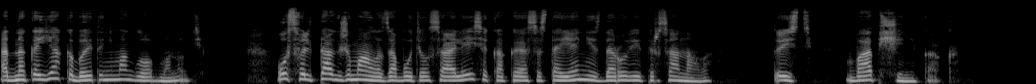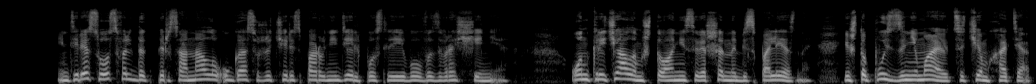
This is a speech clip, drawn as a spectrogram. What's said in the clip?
Однако якобы это не могло обмануть. Освальд также мало заботился о Лесе, как и о состоянии здоровья персонала. То есть вообще никак. Интерес Освальда к персоналу угас уже через пару недель после его возвращения — он кричал им, что они совершенно бесполезны, и что пусть занимаются чем хотят,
